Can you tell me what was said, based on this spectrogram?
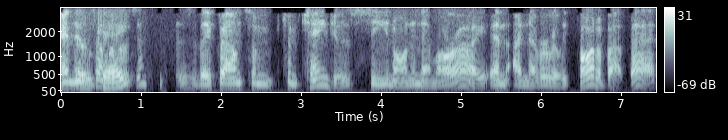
And in okay. some of those instances, they found some some changes seen on an MRI, and I never really thought about that.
